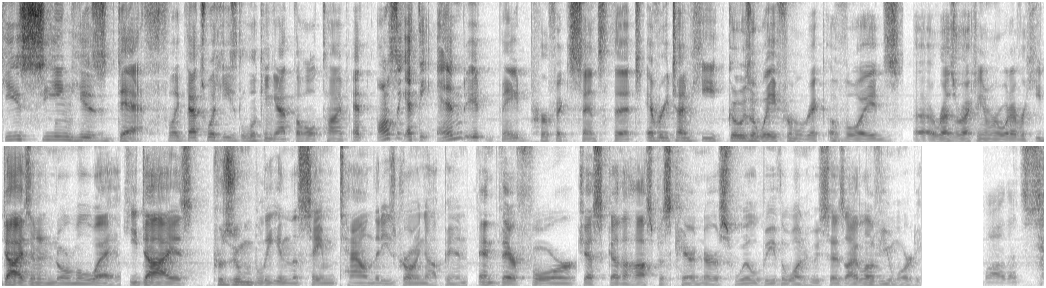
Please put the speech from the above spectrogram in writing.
he's seeing his death. Like that's what he's looking at the whole time. And honestly, at the end, it made perfect sense that every time he goes away from Rick, avoids uh, resurrecting him or whatever, he dies in a normal way. He dies presumably in the same town that he's growing up in, and therefore Jessica, the hospice care nurse, will be the one who says, "I love you, Morty." Wow, that's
